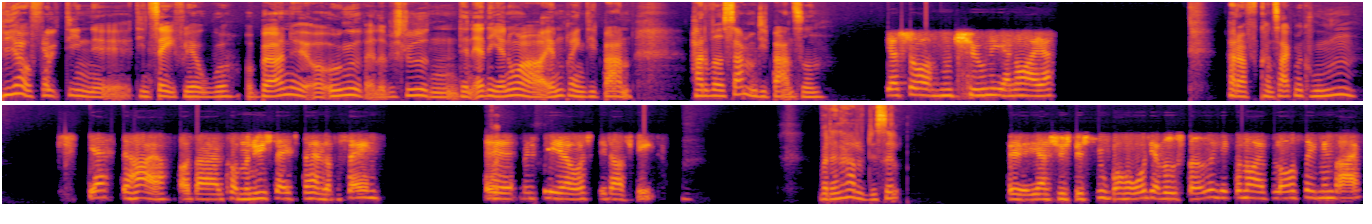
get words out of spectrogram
Vi har jo fulgt din, øh, din sag i flere uger, og børne- og ungeudvalget besluttede den, den 18. januar at anbringe dit barn. Har du været sammen med dit barn siden? Jeg så om den 20. januar, ja. Har du haft kontakt med kommunen? Ja, det har jeg, og der er kommet nye sagsbehandler på sagen. Øh, men det er også det, der er sket. Hvordan har du det selv? Øh, jeg synes, det er super hårdt. Jeg ved stadig ikke, hvornår jeg får lov at se min dreng.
